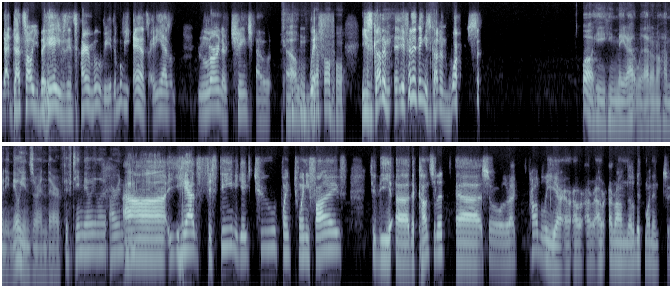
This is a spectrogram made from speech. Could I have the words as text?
that, that's how he behaves the entire movie the movie ends and he hasn't learned or changed a, a whiff No. he's gotten if anything he's gotten worse Well, he he made out with I don't know how many millions are in there. Fifteen million are in there. uh he had 15 he gave 2.25 to the uh the consulate uh so like probably uh, ar- ar- ar- around a little bit more than two-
